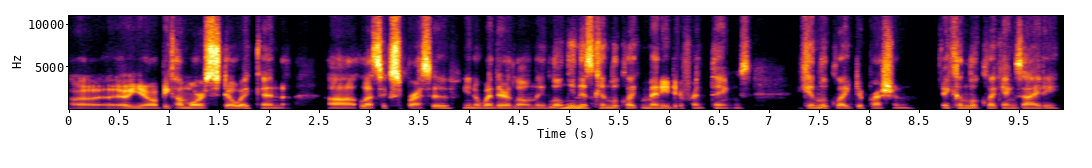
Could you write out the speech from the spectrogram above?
uh, you know become more stoic and uh, less expressive. You know when they're lonely. Loneliness can look like many different things. It can look like depression. It can look like anxiety.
